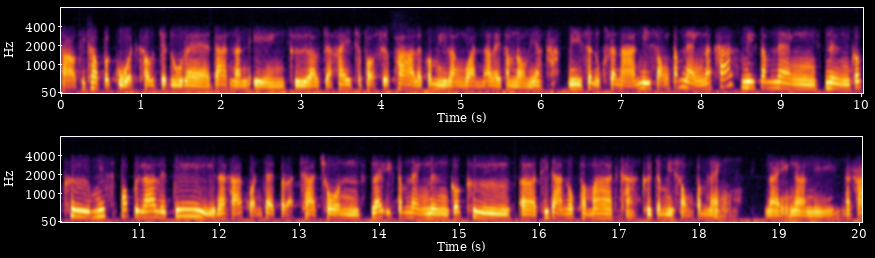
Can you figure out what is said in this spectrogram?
สาวๆที่เข้าประกวดเขาจะดูแลด้านนั้นเอง คือเราจะให้เฉพาะเสื้อผ้าแล้วก็มีรางวัลอะไรทำนองนี้ค่ะ มีสนุกสนานมีสองตำแหน่งนะคะ มีตำแหน่งหนึ่งก็คือ Miss Popularity นะคะ ขวัญใจประชาชน และอีกตำแหน่งหนึ่งก็คืออ,อธิดานพมาศค่ะคือจะมีสองตำแหน่งในงานนี้นะคะ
